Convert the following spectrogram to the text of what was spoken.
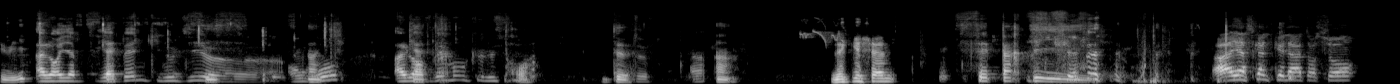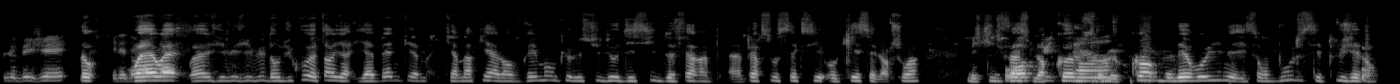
8. Alors il y, y, a Ben qui nous dit 6, euh, en 5, gros, alors 4, vraiment que le 3, 2, 2 1. 1. Les questions. C'est parti. ah, il y a Scal qui est là, attention le BG. il est dans ouais, ouais, ouais, j'ai vu, j'ai vu. Donc, du coup, attends, il y, y, a Ben qui a, qui a, marqué alors vraiment que le studio décide de faire un, un perso sexy, ok, c'est leur choix, mais qu'ils fassent oh, leur com sur le corps de l'héroïne et son boule, c'est plus gênant.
